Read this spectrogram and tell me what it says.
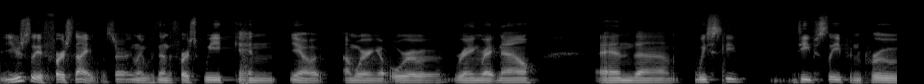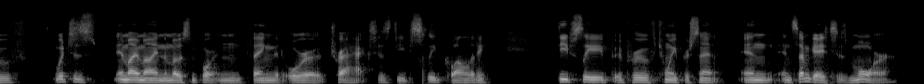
usually the first night, certainly within the first week. And, you know, I'm wearing an Oura ring right now. And um, we see deep sleep improve, which is, in my mind, the most important thing that Oura tracks is deep sleep quality. Deep sleep improved 20%, and in some cases more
